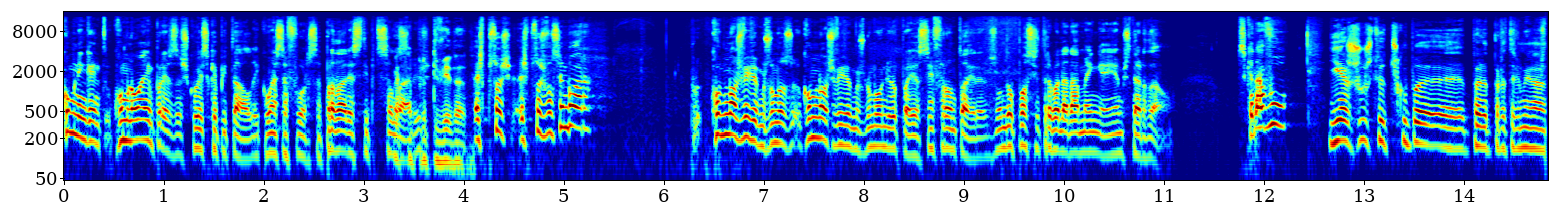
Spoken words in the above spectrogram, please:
Como, ninguém, como não há empresas com esse capital e com essa força para dar esse tipo de salários, as pessoas, as pessoas vão-se embora. Como nós, vivemos numa, como nós vivemos numa União Europeia sem fronteiras, onde eu posso ir trabalhar amanhã em Amsterdão, se calhar vou. E é justo, desculpa, eh, para, para terminar,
